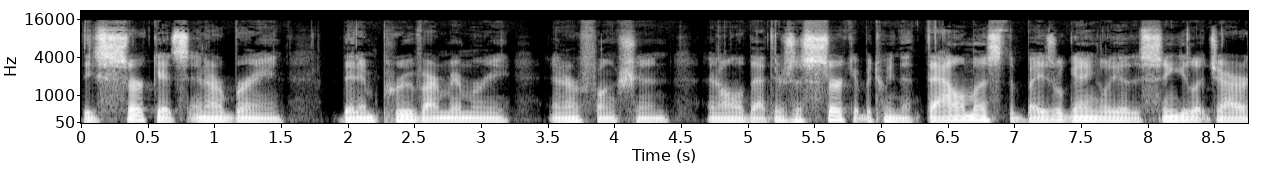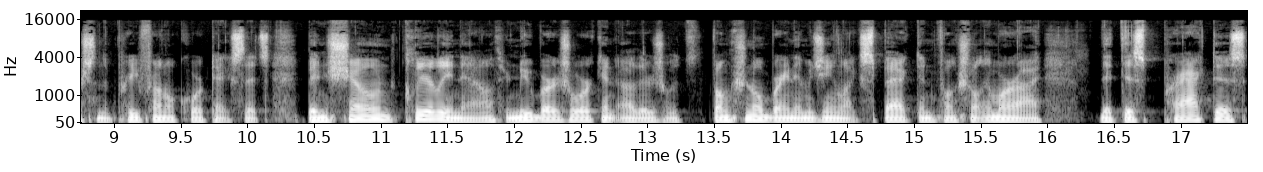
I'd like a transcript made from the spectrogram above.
these circuits in our brain that improve our memory and our function and all of that. There's a circuit between the thalamus, the basal ganglia, the cingulate gyrus, and the prefrontal cortex that's been shown clearly now through Newberg's work and others with functional brain imaging like SPECT and functional MRI that this practice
